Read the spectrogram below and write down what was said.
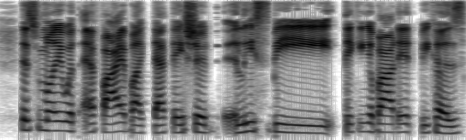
is familiar with FI, like that they should at least be thinking about it because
